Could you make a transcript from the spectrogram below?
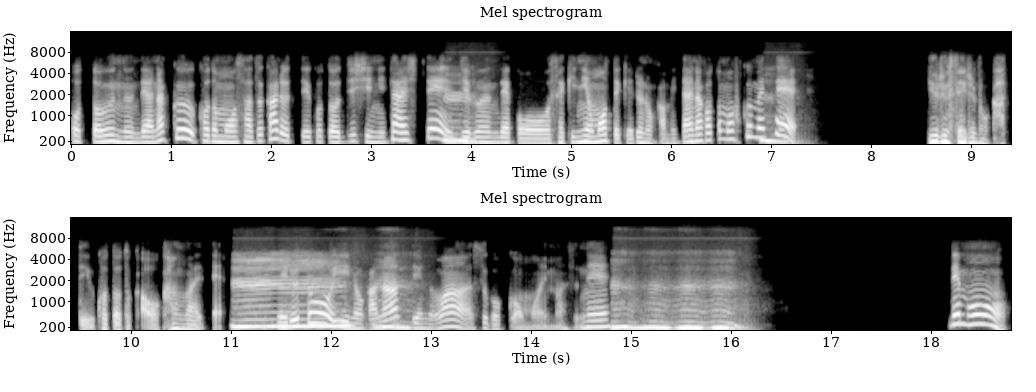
夫云々ではなく、子供を授かるっていうこと自身に対してうん。自分でこう責任を持っていけるのかみたいなことも含めて、許せるのかっていうこととかを考えてうん。出るといいのかなっていうのはすごく思いますね。でも、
